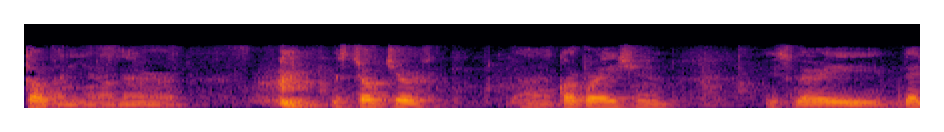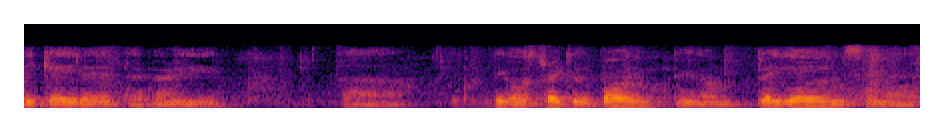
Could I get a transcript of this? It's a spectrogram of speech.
company. You know, their structure, uh, corporation is very dedicated, very. Uh, they go straight to the point. They don't play games, and uh,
